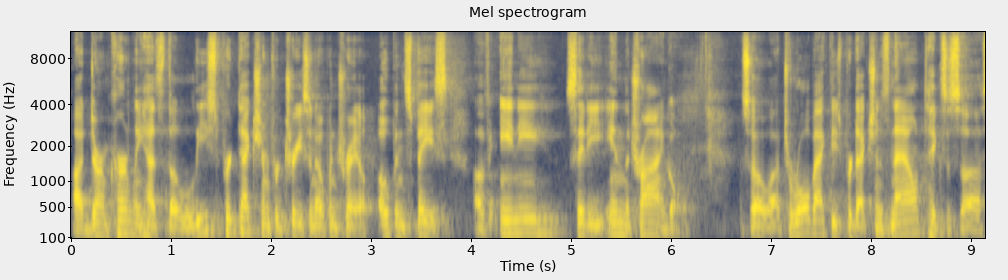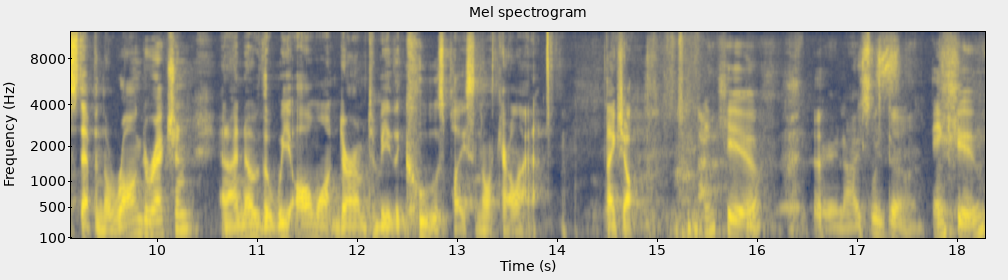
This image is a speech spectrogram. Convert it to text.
Uh, Durham currently has the least protection for trees and open trail, open space of any city in the triangle. So uh, to roll back these protections now takes us a step in the wrong direction, and I know that we all want Durham to be the coolest place in North Carolina. Thanks, y'all. Thank you. Very nicely done. Thank you.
